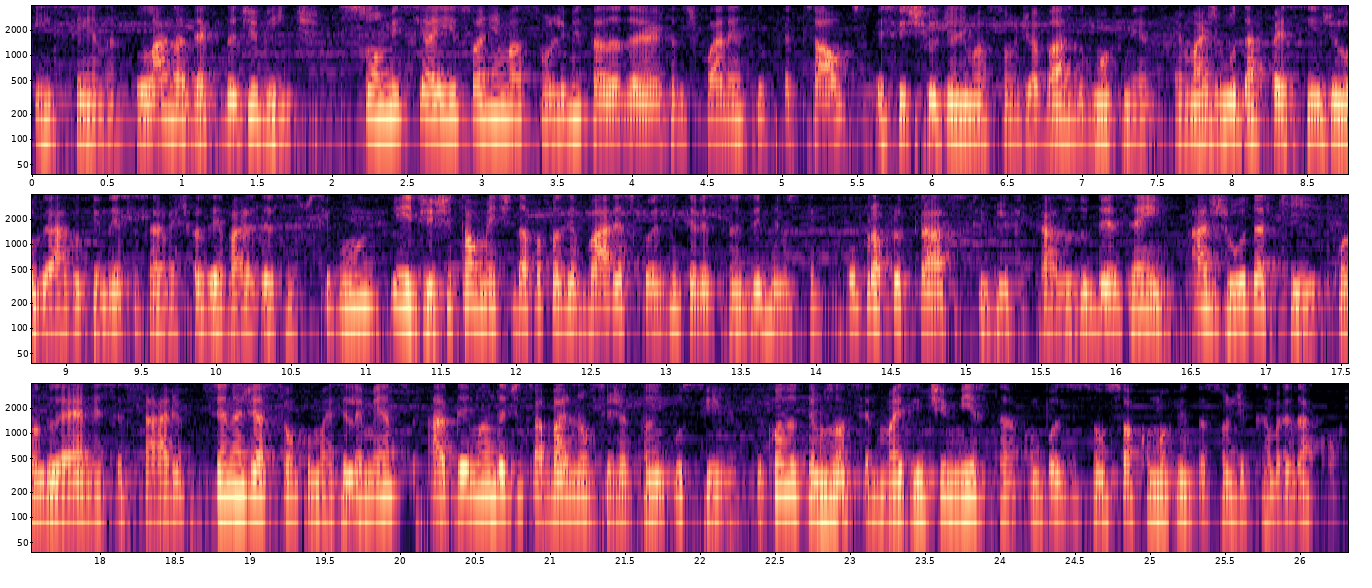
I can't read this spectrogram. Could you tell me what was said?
em cena, lá na década de 20. Some-se a isso a animação limitada da década de 40 e o cutout, esse estilo de animação de a base do movimento é mais de mudar pecinhas de lugar do que necessariamente fazer vários desenhos por segundo, e digitalmente dá para fazer várias coisas interessantes em menos tempo. O próprio traço simplificado do desenho ajuda que, quando é necessário, cenas de ação com mais elementos, a demanda de trabalho não seja tão impossível. E quando temos uma cena mais intimista, a composição só com movimentação de câmera dá conta.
